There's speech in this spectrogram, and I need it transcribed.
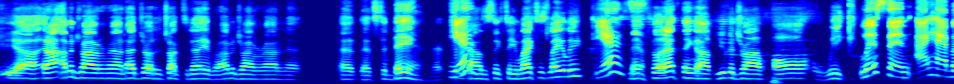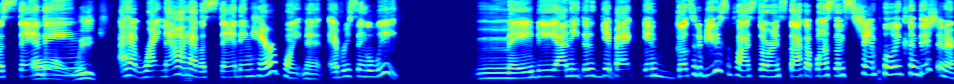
yeah, and I, I've been driving around. I drove the truck today, but I've been driving around in that Uh, that, that sedan, that Yeah. 2016 Lexus lately. Yes. Man, fill that thing up. You could drive all week. Listen, I have a standing All week. I have right now I mm. have a standing hair appointment every single week. Maybe I need to get back and go to the beauty supply store and stock up on some shampoo and conditioner.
